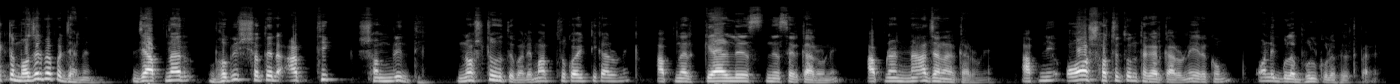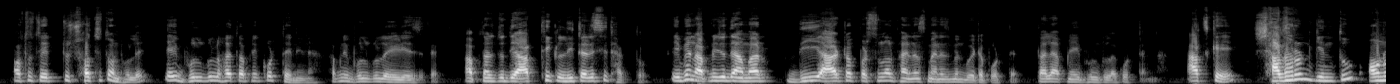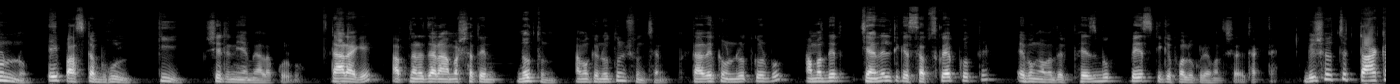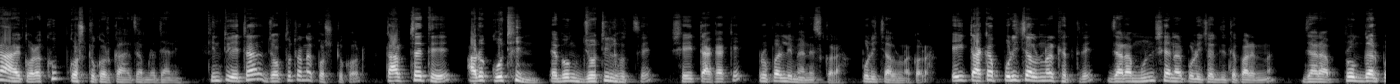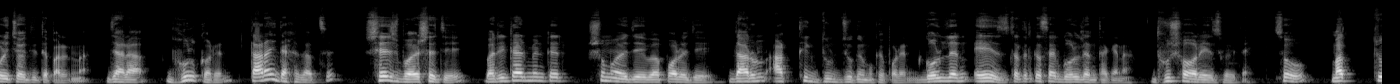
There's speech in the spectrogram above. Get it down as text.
একটা মজার ব্যাপার জানেন, যে আপনার ভবিষ্যতের আর্থিক সমৃদ্ধি নষ্ট হতে পারে মাত্র কয়েকটি কারণে। আপনার কেয়ারলেসনেসের কারণে, আপনার না জানার কারণে, আপনি অসচেতন থাকার কারণে এরকম অনেকগুলো ভুল করে ফেলতে পারেন। অথচ একটু সচেতন হলে এই ভুলগুলো হয়তো আপনি করতেনই না, আপনি ভুলগুলো এড়িয়ে যেতেন। আপনার যদি আর্থিক লিটারেসি থাকতো ইভেন আপনি যদি আমার the art of personal finance management বইটা পড়তেন, তাহলে আপনি এই ভুলগুলো করতেন না। আজকে সাধারণ কিন্তু অনন্য এই পাঁচটা ভুল কি? সেটা নিয়ে আমি আলাপ করব। তার আগে আপনারা যারা আমার সাথে নতুন, আমাকে নতুন শুনছেন, তাদেরকে অনুরোধ করব আমাদের চ্যানেলটিকে সাবস্ক্রাইব করতে এবং আমাদের ফেসবুক পেজটিকে ফলো করে আমাদের সাথে থাকতে। বিষয় হচ্ছে টাকা আয় করা খুব কষ্টকর কাজ আমরা জানি, কিন্তু এটা যতটা না কষ্টকর, তার চাইতে আরও কঠিন এবং জটিল হচ্ছে সেই টাকাকে প্রপারলি ম্যানেজ করা, পরিচালনা করা। এই টাকা পরিচালনার ক্ষেত্রে যারা মুনশিয়ানার পরিচয় দিতে পারেন না, যারা প্রজ্ঞার পরিচয় দিতে পারেন না, যারা ভুল করেন, তারাই দেখা যাচ্ছে শেষ বয়সে যে বা রিটায়ারমেন্টের সময়ে যে বা পরে যে দারুণ আর্থিক দুর্যোগের মুখে পড়েন। গোল্ডেন এজ তাদের কাছে আর গোল্ডেন থাকে না। ধূসর এজ হয়ে যায়। সো মাত্র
